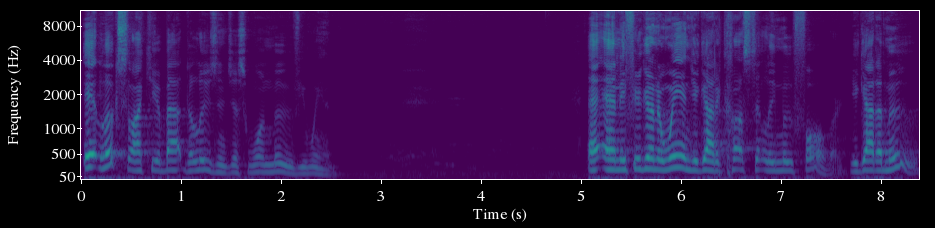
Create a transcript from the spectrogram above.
it looks like you're about to lose in just one move, you win. And if you're going to win, you got to constantly move forward. You got to move.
